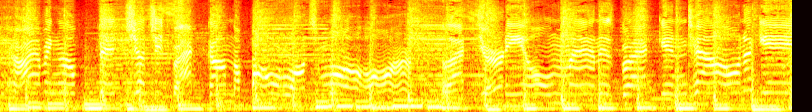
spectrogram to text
having a bitch and she's back on the phone once more. That dirty old man is back in town again.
